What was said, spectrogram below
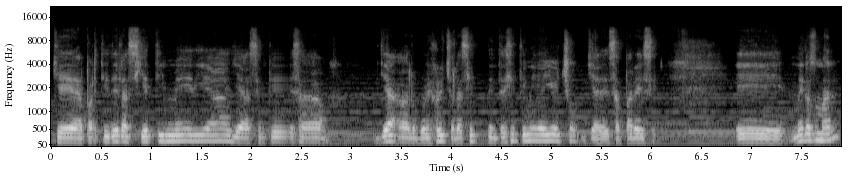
que a partir de las 7 y media ya se empieza, ya, a lo mejor dicho, a las 7, entre 7 y media y 8 ya desaparece. Eh, menos mal,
